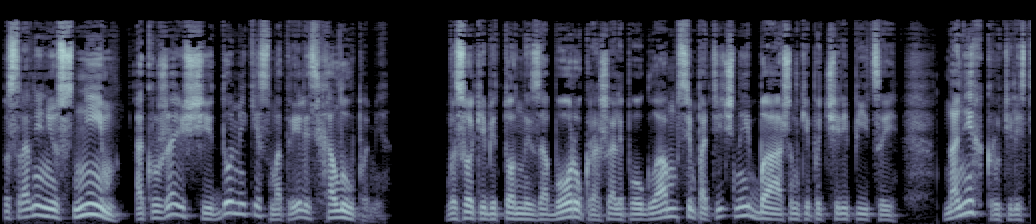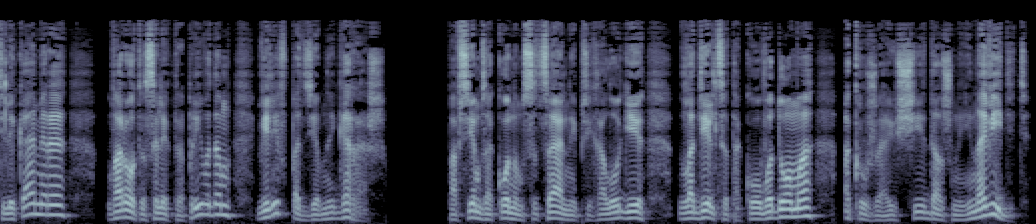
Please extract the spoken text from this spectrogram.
По сравнению с ним окружающие домики смотрелись халупами. Высокий бетонный забор украшали по углам симпатичные башенки под черепицей. На них крутились телекамеры, ворота с электроприводом вели в подземный гараж. По всем законам социальной психологии владельца такого дома окружающие должны ненавидеть.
